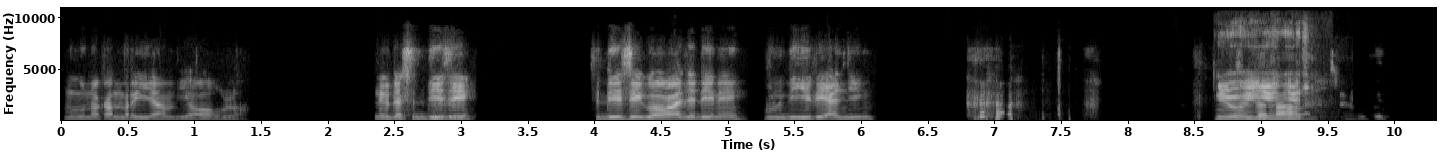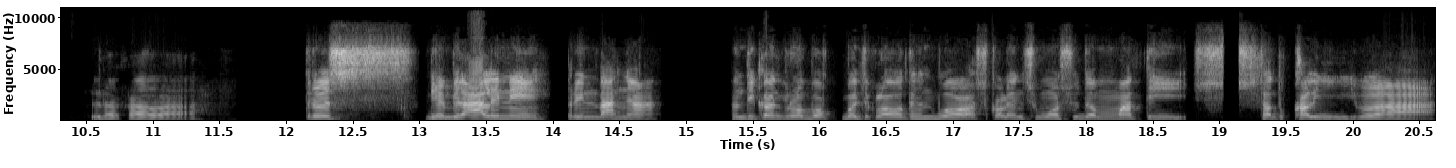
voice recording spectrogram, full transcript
menggunakan meriam. Ya Allah. Ini udah sedih sih. Sedih sih gua kalau jadi ini. Bunuh diri anjing. Yo Sudah iya kalah. anjir. Sudah kalah. Terus diambil alih nih perintahnya. Hentikan kelompok bajak laut dengan bos. Kalian semua sudah mati satu kali. Wah.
